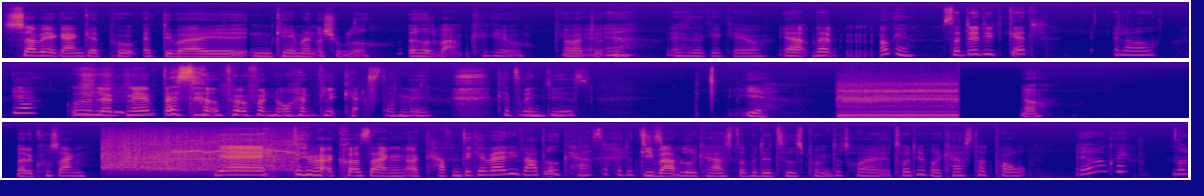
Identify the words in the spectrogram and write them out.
så vil jeg gerne gætte på, at det var øh, en kagemand og chokolade. Hvad hedder det? Varm kakao. Hvad var det? Ja, jeg hedder kakao. Ja, hvad, okay, så det er dit gæt, eller hvad? Ja. Udelukkende baseret på, hvornår han blev kærester med Katrine Dias. Ja. Nå. Var det croissant? Yeah! Det var croissanten og kaffen. Det kan være, de var blevet kærester på det De var tidspunkt. blevet kærester på det tidspunkt, det tror jeg. Jeg tror, de har været kærester et par år. Ja, okay. Nå.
